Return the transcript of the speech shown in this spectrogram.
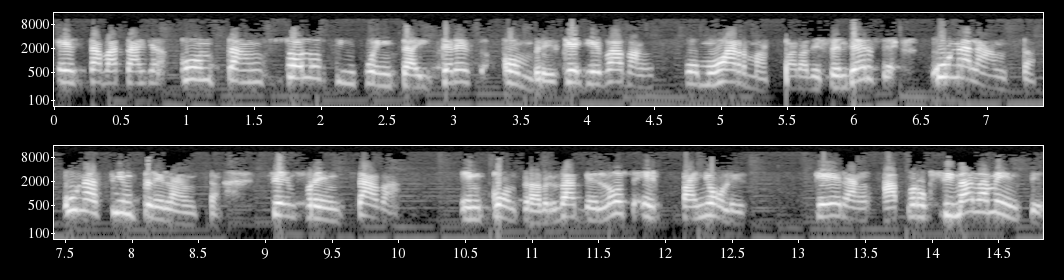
esta batalla con tan solo 53 hombres que llevaban como armas para defenderse una lanza, una simple lanza. Se enfrentaba en contra, ¿verdad?, de los españoles, que eran aproximadamente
